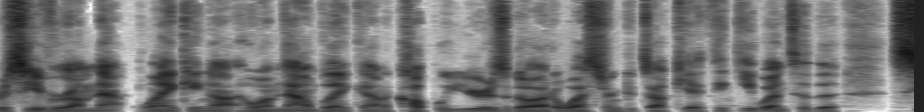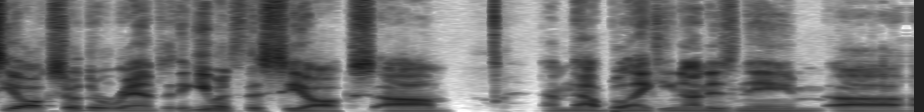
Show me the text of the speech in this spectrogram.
receiver I'm not blanking on who I'm now blanking on a couple years ago out of Western Kentucky. I think he went to the Seahawks or the Rams. I think he went to the Seahawks. Um, I'm now blanking on his name. Uh,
